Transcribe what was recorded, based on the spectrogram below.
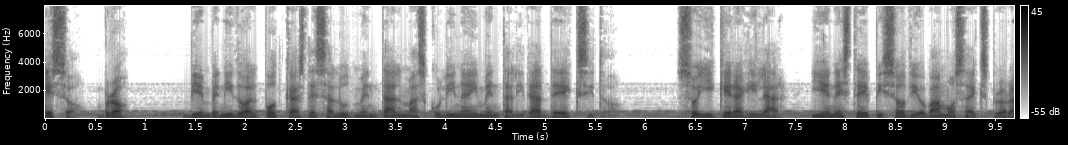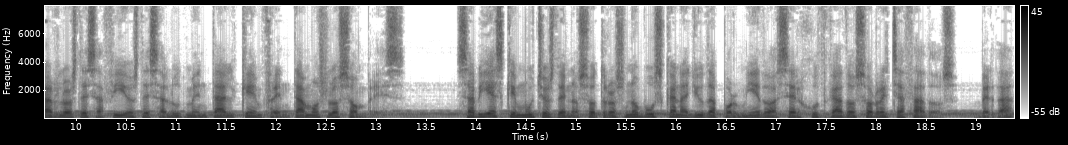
Eso, bro. Bienvenido al podcast de salud mental masculina y mentalidad de éxito. Soy Iker Aguilar, y en este episodio vamos a explorar los desafíos de salud mental que enfrentamos los hombres. ¿Sabías que muchos de nosotros no buscan ayuda por miedo a ser juzgados o rechazados, verdad?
